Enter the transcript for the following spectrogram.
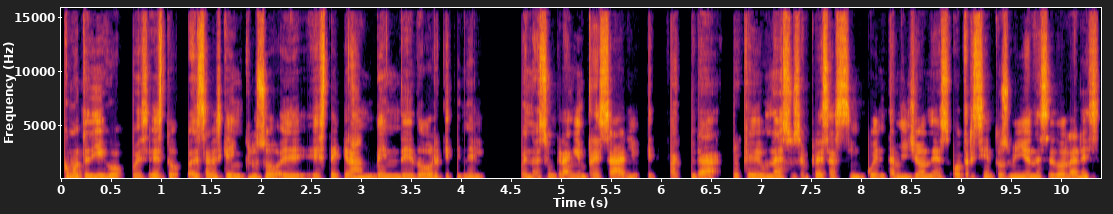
como te digo, pues esto, eh, sabes que incluso eh, este gran vendedor que tiene, bueno, es un gran empresario que factura, creo que una de sus empresas 50 millones o 300 millones de dólares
